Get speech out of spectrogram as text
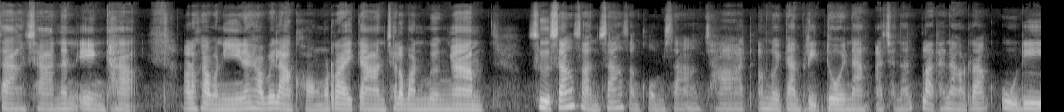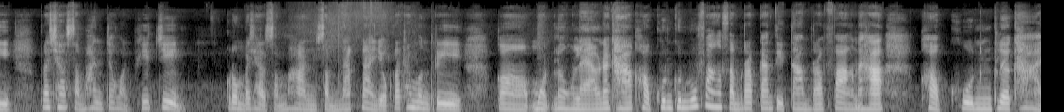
สร้างชาตินั่นเองค่ะเอาละค่ะวันนี้นะคะเวลาของรายการชาละวันเมืองงาม สื่อสร้างสรรค์สร้างสังคมสร้างชาติอำนวยการผลิตโดยนางอาชนัทปรารถนารักอูดี ประชาสัมพันธ์จังหวัดพิจิตรกรมประชาสัมพันธ์สำนักนายกรัฐมนตรีก็หมดลงแล้วนะคะ ขอบคุณคุณผู้ฟังสำหรับการติดตามรับฟังนะคะ ขอบคุณเครือข่าย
